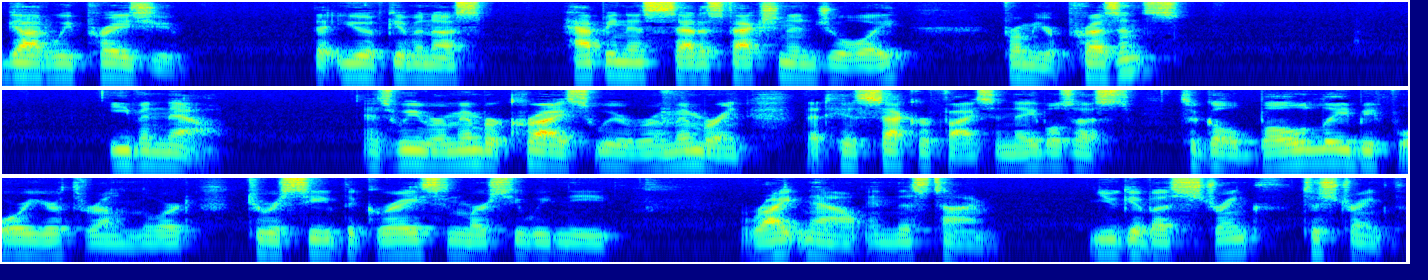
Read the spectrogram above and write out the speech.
God, we praise you that you have given us happiness, satisfaction, and joy from your presence, even now. As we remember Christ, we are remembering that his sacrifice enables us to go boldly before your throne, Lord, to receive the grace and mercy we need right now in this time. You give us strength to strength,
